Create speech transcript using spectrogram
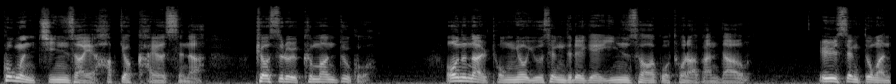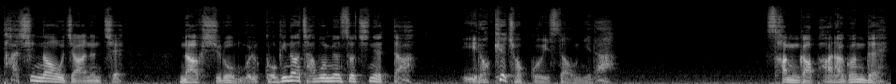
공은 진사에 합격하였으나 벼슬을 그만두고 어느 날 동료 유생들에게 인사하고 돌아간 다음 일생 동안 다시 나오지 않은 채 낚시로 물고기나 잡으면서 지냈다. 이렇게 적고 있사옵니다. 삼가 바라건대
